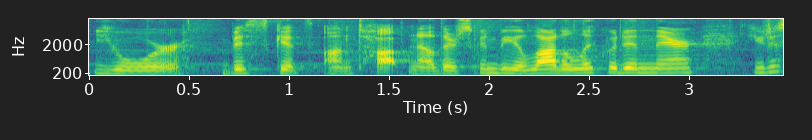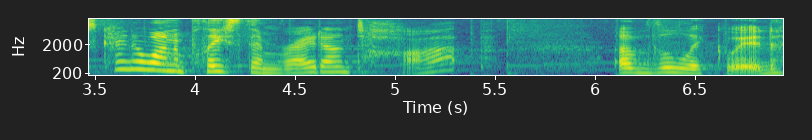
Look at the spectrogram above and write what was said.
your biscuits on top. Now there's gonna be a lot of liquid in there. You just kind of wanna place them right on top of the liquid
